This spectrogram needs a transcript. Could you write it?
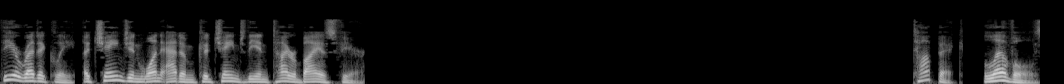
Theoretically, a change in one atom could change the entire biosphere. Levels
